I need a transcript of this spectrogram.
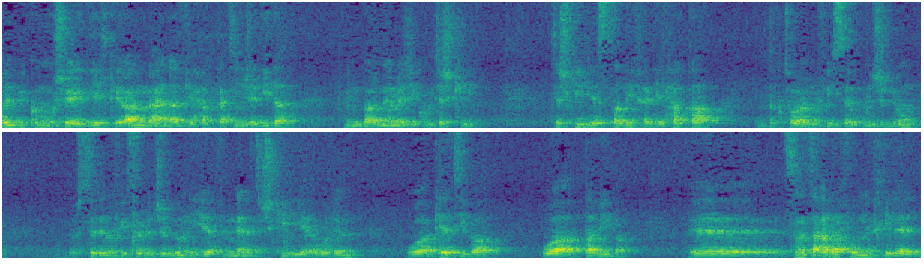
مرحبا بكم مشاهدي الكرام معنا في حلقة جديدة من برنامجكم تشكيل تشكيل يستضيف هذه الحلقة الدكتورة نفيسة بن جلون. الأستاذة نفيسة بن جلون هي فنانة تشكيلية أولا وكاتبة وطبيبة. أه، سنتعرف من خلال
